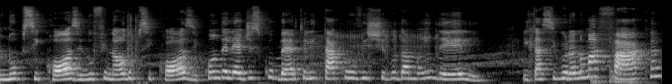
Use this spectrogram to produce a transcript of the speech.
no Psicose, no final do Psicose, quando ele é descoberto, ele tá com o vestido da mãe dele. Ele tá segurando uma faca.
